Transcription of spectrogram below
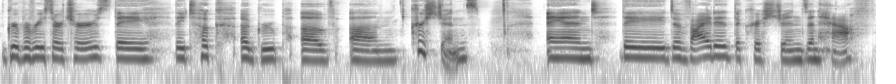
a group of researchers they they took a group of um, christians and they divided the christians in half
